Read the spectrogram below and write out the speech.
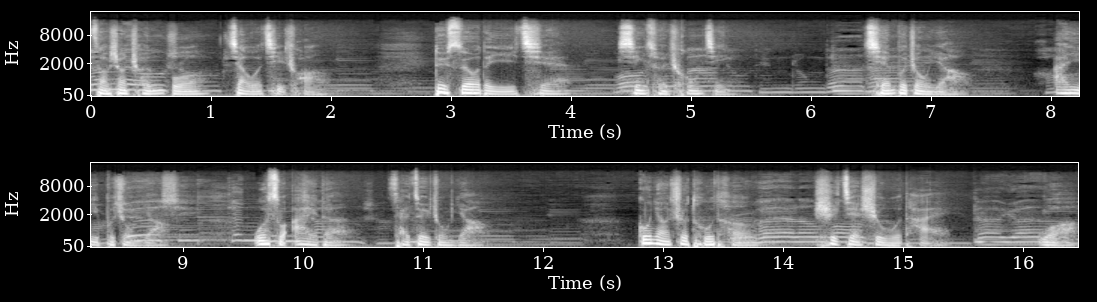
早上晨勃叫我起床，对所有的一切心存憧憬。钱不重要，安逸不重要，我所爱的才最重要。姑娘是图腾，世界是舞台，我。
